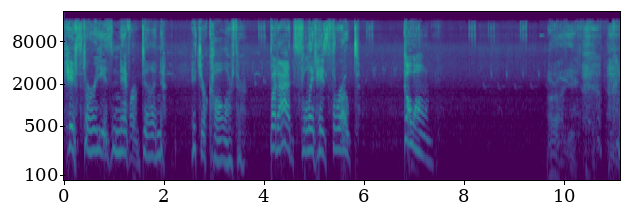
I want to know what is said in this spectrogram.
History is never done. It's your call, Arthur. But I'd slit his throat. Go on. All right, you.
